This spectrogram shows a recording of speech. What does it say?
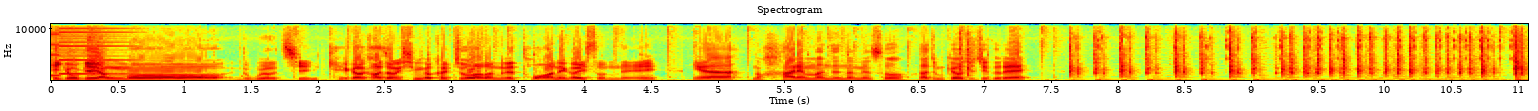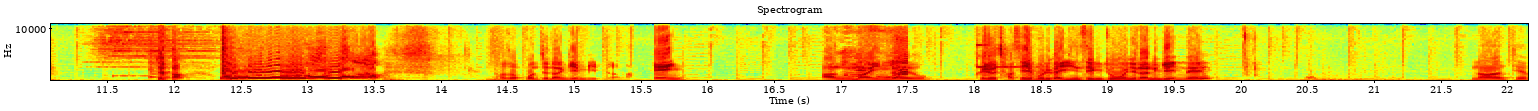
세격의 악마 누구였지? 걔가 가장 심각할 줄 알았는데 더한 애가 있었네. 야, 너 하렘 만든다면서 나좀 껴주지 그래. 다섯 번째 단계입니다. 엥? 악마인가요? 그리고 자세히 보니까 인생 조언이라는 게 있네. 나한테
